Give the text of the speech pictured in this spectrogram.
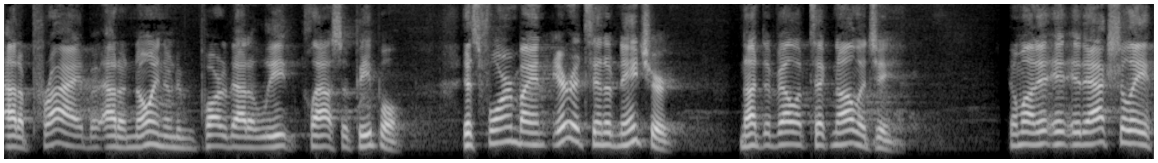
out of pride, but out of knowing them to be part of that elite class of people. It's formed by an irritant of nature, not developed technology. Come on, it, it, it actually,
